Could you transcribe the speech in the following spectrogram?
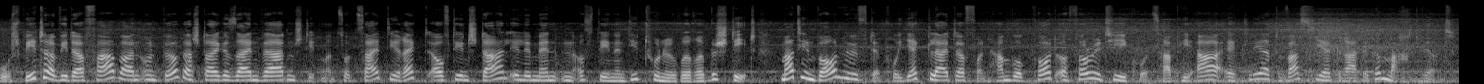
Wo später wieder Fahrbahn und Bürgersteige sein werden, steht man zurzeit direkt auf den Stahlelementen, aus denen die Tunnelröhre besteht. Martin Bornhöf, der Projektleiter von Hamburg Port Authority, kurz HPA, erklärt, was hier gerade gemacht wird.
